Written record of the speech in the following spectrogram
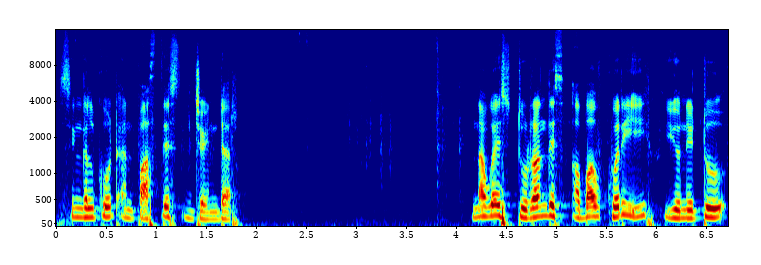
single quote and pass this gender. Now guys to run this above query you need to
